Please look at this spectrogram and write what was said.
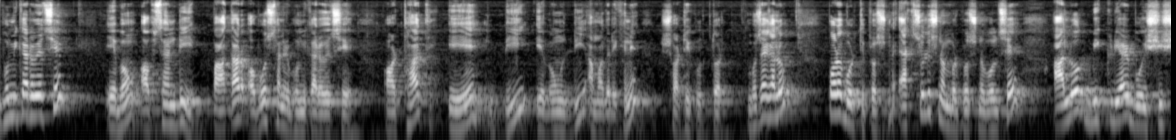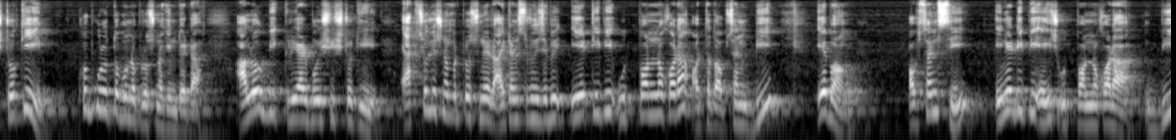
ভূমিকা রয়েছে। এবং অপশান ডি, পাতার অবস্থানের ভূমিকা রয়েছে। অর্থাৎ এ, বি এবং ডি আমাদের এখানে সঠিক উত্তর। বোঝা গেল? পরবর্তী প্রশ্ন, একচল্লিশ নম্বর প্রশ্ন বলছে, আলোক বিক্রিয়ার বৈশিষ্ট্য কী? খুব গুরুত্বপূর্ণ প্রশ্ন কিন্তু এটা। আলোক বিক্রিয়ার বৈশিষ্ট্য কী? একচল্লিশ নম্বর প্রশ্নের রাইট অ্যান্সার হয়ে যাবে এটিপি উৎপন্ন করা, অর্থাৎ অপশান বি এবং অপশান সি এনএডিপিএইচ উৎপন্ন করা বি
